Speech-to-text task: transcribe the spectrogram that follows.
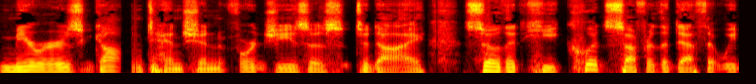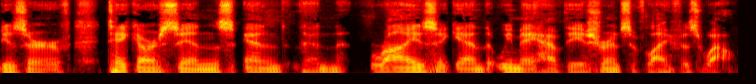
mirrors God's intention for Jesus to die so that he could suffer the death that we deserve, take our sins, and then rise again that we may have the assurance of life as well.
